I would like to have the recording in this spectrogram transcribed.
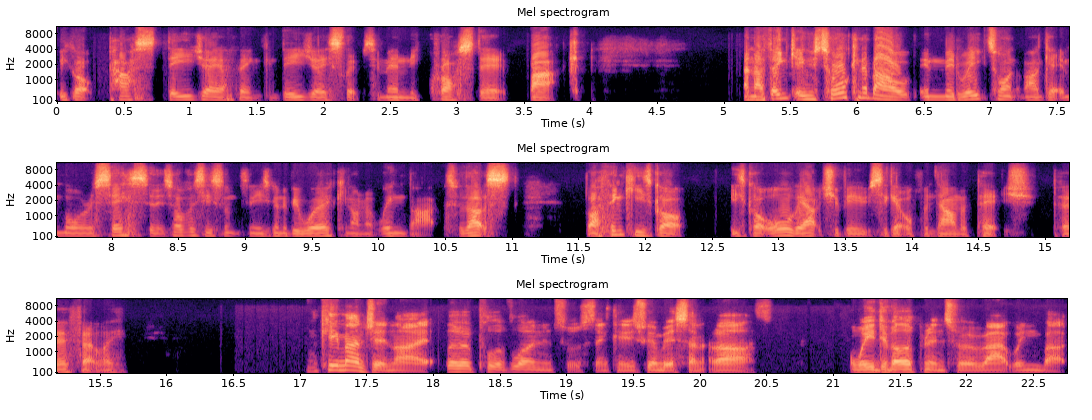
he got past DJ, I think, and DJ slipped him in. He crossed it back, and I think he was talking about in midweek talking about getting more assists, and it's obviously something he's going to be working on at wing back. So that's, but I think he's got he's got all the attributes to get up and down the pitch perfectly. Can you imagine, like, Liverpool have loaned him to us thinking he's going to be a centre half, and we developing into a right wing back?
